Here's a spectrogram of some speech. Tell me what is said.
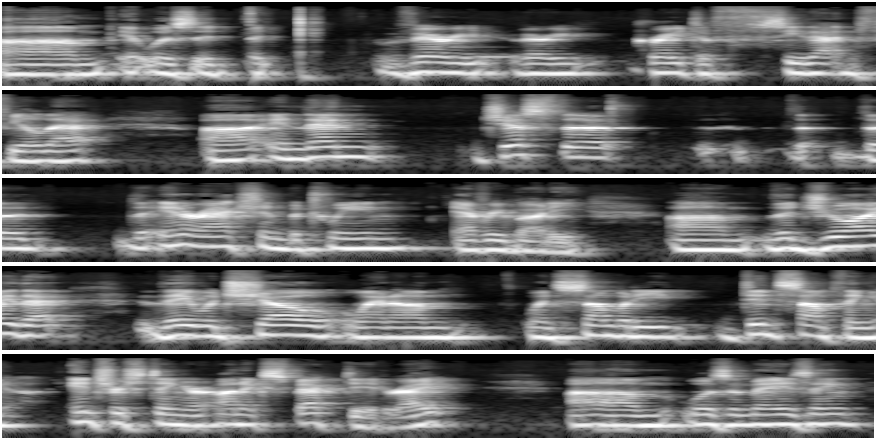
Um, it was a, a very, very great to see that and feel that. Uh, and then just the, the, the, the interaction between everybody, um, the joy that they would show when, um, when somebody did something interesting or unexpected, right? Um, was amazing.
